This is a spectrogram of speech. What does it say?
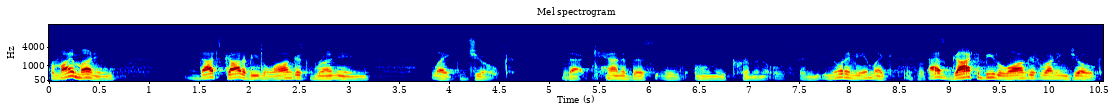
for my money, that's got to be the longest running like joke mm. that cannabis is only criminals. And you know what i mean? Like mm-hmm. that's got to be the longest running joke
